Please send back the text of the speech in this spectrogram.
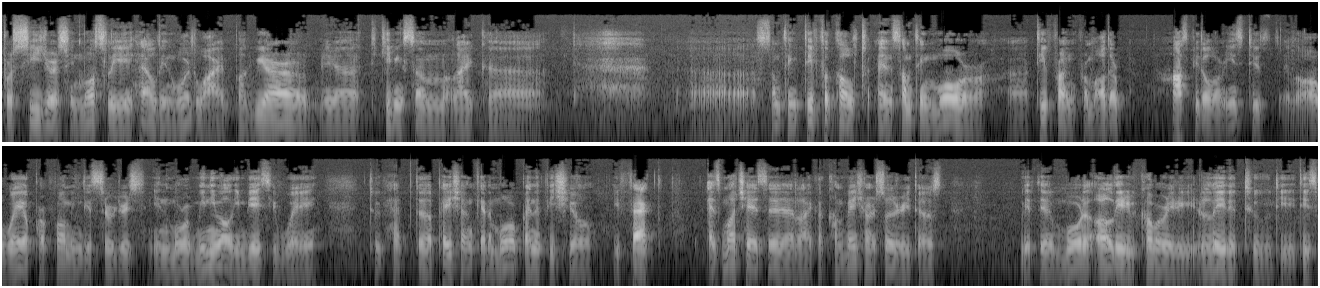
procedures in mostly held in worldwide, but we are uh, giving some like uh, uh, something difficult and something more uh, different from other hospital or institutes or way of performing these surgeries in more minimal invasive way to help the patient get a more beneficial effect as much as uh, like a conventional surgery does with the more early recovery related to the, this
